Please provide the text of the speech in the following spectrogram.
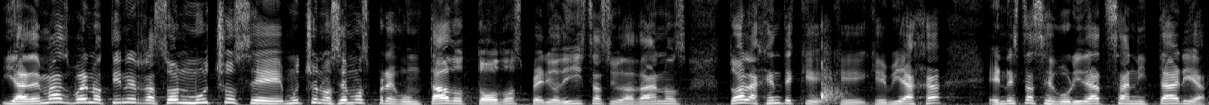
Y además, bueno, tienes razón, muchos, eh, muchos nos hemos preguntado todos, periodistas, ciudadanos, toda la gente que, viaja en esta seguridad sanitaria.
